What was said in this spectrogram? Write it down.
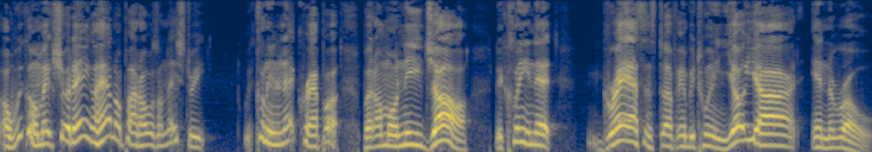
oh, we're going to make sure they ain't going to have no potholes on their street. We're cleaning that crap up. But I'm going to need y'all to clean that grass and stuff in between your yard and the road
